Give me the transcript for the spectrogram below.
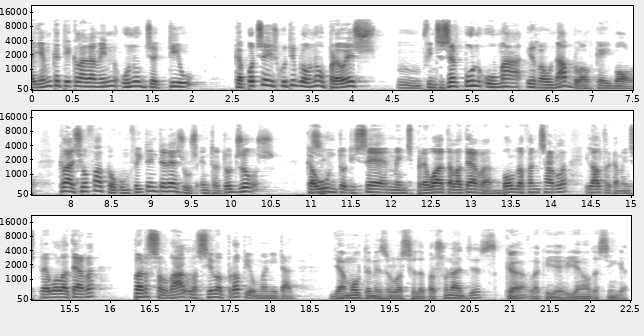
veiem que té clarament un objectiu que pot ser discutible o no però és mm, fins a cert punt humà i raonable el que ell vol clar, això fa que el conflicte d'interessos entre tots dos que Sí. un, tot i ser menyspreuat a la Terra, vol defensar-la i l'altre que menyspreu a la Terra per salvar la seva pròpia humanitat. hi ha molta més relació de personatges que la que hi havia en el de Singer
